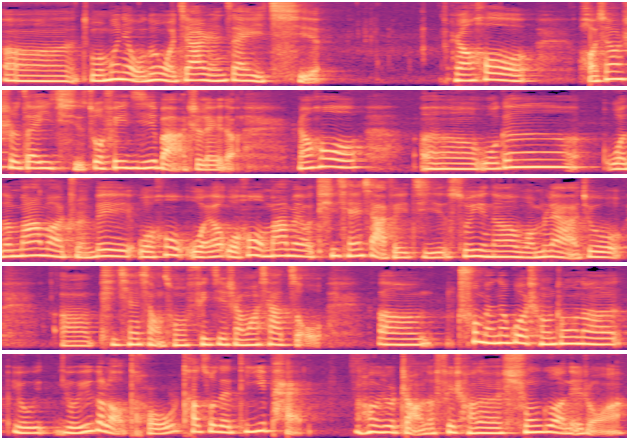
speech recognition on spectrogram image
嗯，我梦见我跟我家人在一起，然后好像是在一起坐飞机吧之类的，然后。嗯，我跟我的妈妈准备，我和我要我和我妈妈要提前下飞机，所以呢，我们俩就呃提前想从飞机上往下走。嗯，出门的过程中呢，有有一个老头，他坐在第一排，然后就长得非常的凶恶那种啊。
